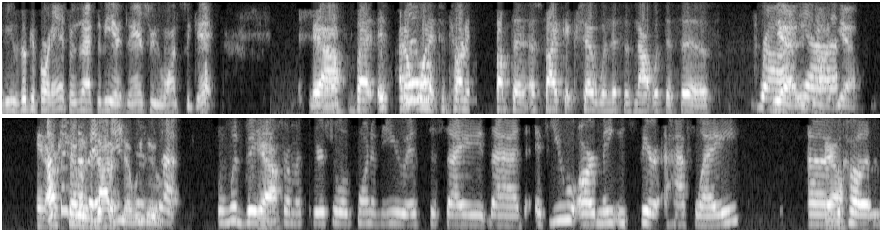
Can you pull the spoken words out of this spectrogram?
he was looking for an answer. It doesn't have to be the answer he wants to get. Yeah, know? but it, I don't No. want it to turn into something a psychic show when this is not what this is. Right. yeah, it's yeah. not. Yeah. And I our think show the is best not a show we do. to that would be Yeah. from a spiritual point of view is to say that if you are meeting spirit halfway, um, Yeah. because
